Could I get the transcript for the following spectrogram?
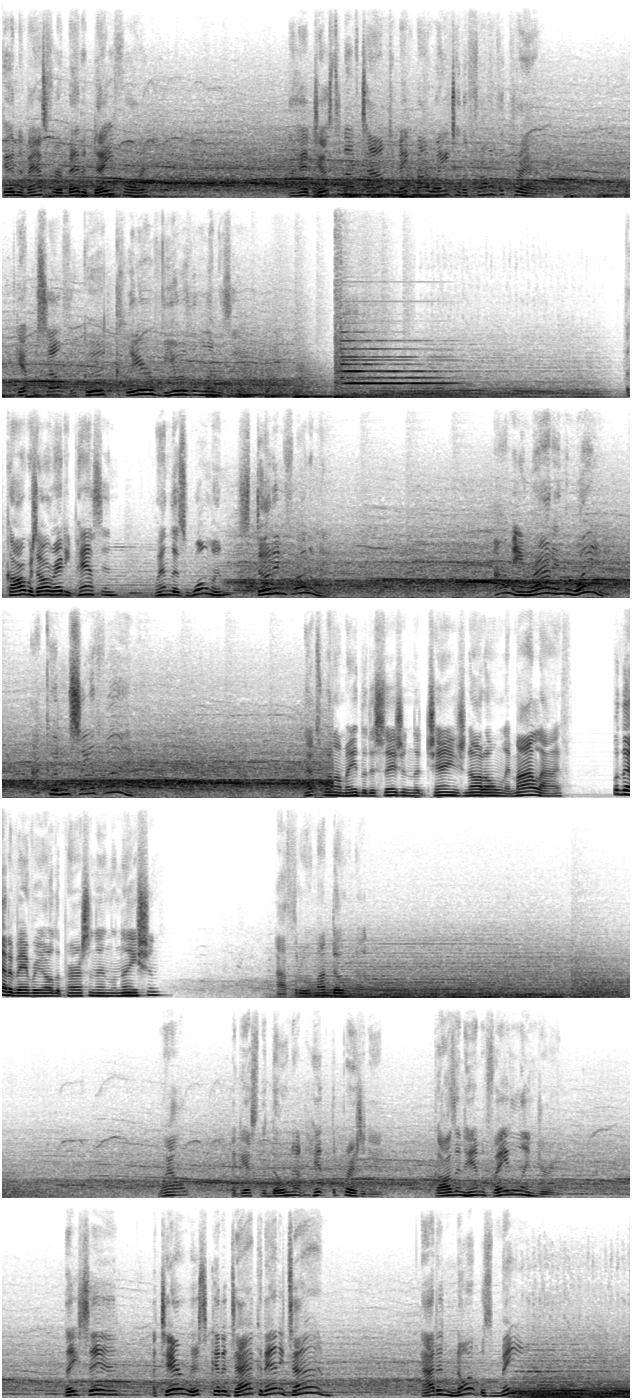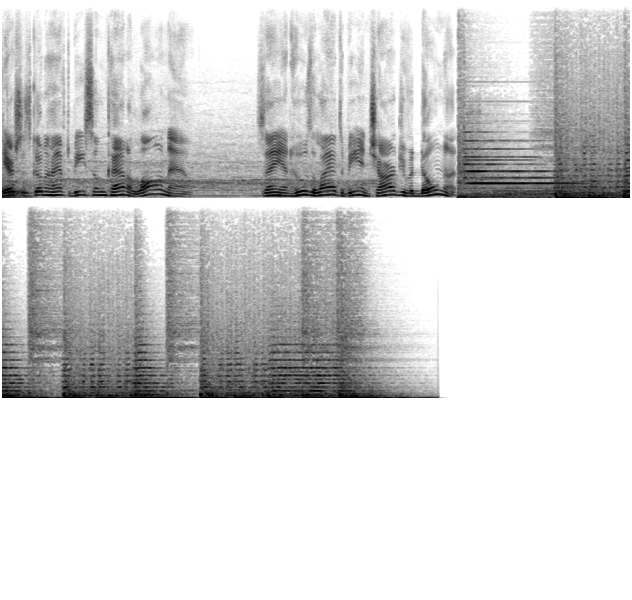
couldn't have asked for a better day for it. I had just enough time to make my way to the front of the crowd. Get myself a good, clear view of the limousine. The car was already passing when this woman stood in front of me. I mean, right in the way. I couldn't see a thing. That's when I made the decision that changed not only my life, but that of every other person in the nation. I threw my donut. Well, I guess the donut hit the president, causing him a fatal injury. They said a terrorist could attack at any time. I didn't know it was me. Guess there's gonna have to be some kind of law now, saying who's allowed to be in charge of a donut.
